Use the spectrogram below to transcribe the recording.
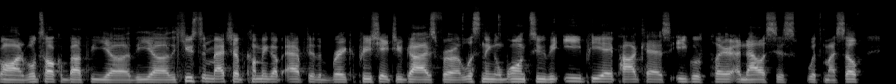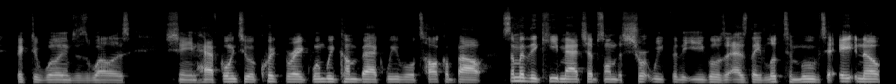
gone. We'll talk about the uh, the uh, the Houston matchup coming up after the break. Appreciate you guys for uh, listening along to the EPA podcast Eagles player analysis with myself, Victor Williams, as well as Shane Haff. Going to a quick break. When we come back, we will talk about some of the key matchups on the short week for the Eagles as they look to move to 8 0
